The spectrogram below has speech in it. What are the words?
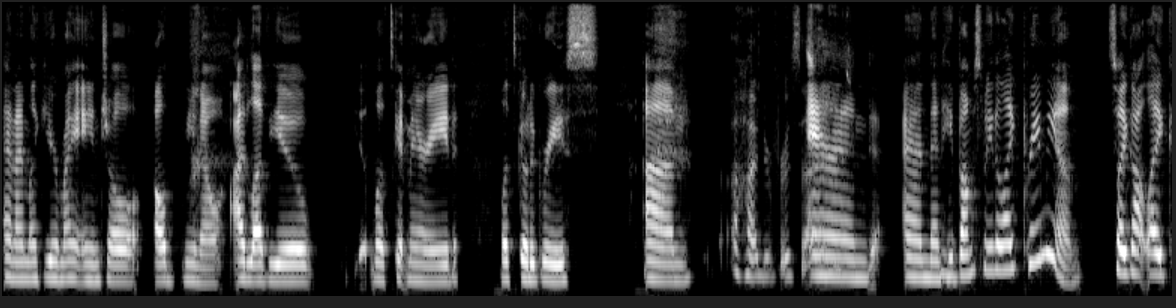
And I'm like, "You're my angel. I'll, you know, I love you. Let's get married. Let's go to Greece." Um, A hundred percent. and and then he bumps me to like premium So I got like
